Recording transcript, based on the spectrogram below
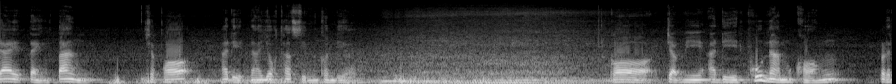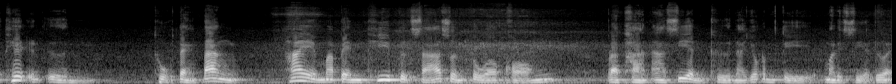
ได้แต่งตั้ง เฉพาะอดีตนายกทักษิณคนเดียว ก็จะมีอดีตผู้นำของประเทศอื่นๆ ถูกแต่งตั้งให้มาเป็นที่ปรึกษาส่วนตัวของประธานอาเซียน คือนายกรัฐมนตรีมาเลเซียด้วย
